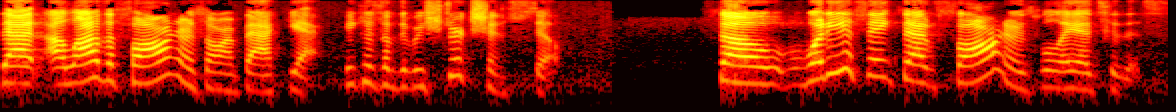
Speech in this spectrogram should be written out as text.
that a lot of the foreigners aren't back yet because of the restrictions still. So, what do you think that foreigners will add to this?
